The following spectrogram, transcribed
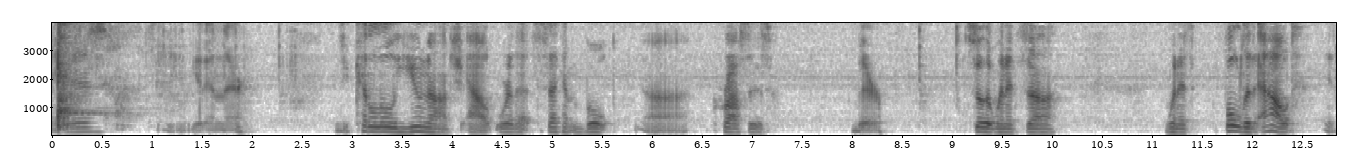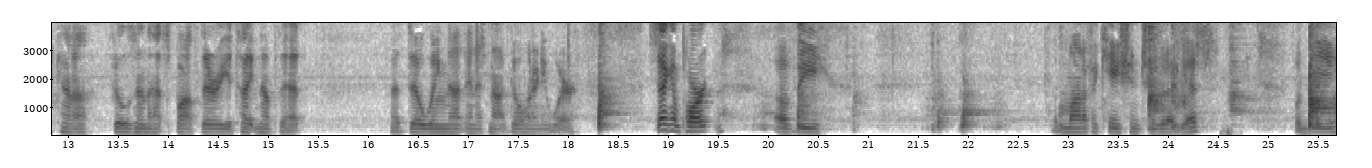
is, see if you can get in there, is you cut a little U-notch out where that second bolt uh, crosses there. So that when it's uh, when it's folded out, it kind of fills in that spot there. You tighten up that that uh, wing nut and it's not going anywhere. Second part of the, the modification to it, I guess, would be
